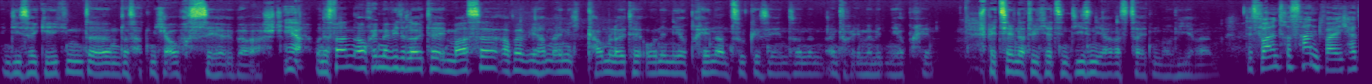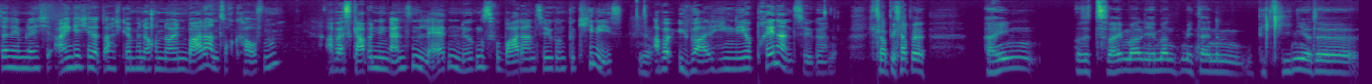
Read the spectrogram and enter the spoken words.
in dieser Gegend. Ähm, das hat mich auch sehr überrascht. Ja. Und es waren auch immer wieder Leute im Wasser, aber wir haben eigentlich kaum Leute ohne Neoprenanzug gesehen, sondern einfach immer mit Neopren. Speziell natürlich jetzt in diesen Jahreszeiten, wo wir waren. Das war interessant, weil ich hatte nämlich eigentlich gedacht, ich könnte mir noch einen neuen Badeanzug kaufen. Aber es gab in den ganzen Läden nirgendwo Badeanzüge und Bikinis. Ja. Aber überall hingen Neoprenanzüge. Ich glaube, ich habe ein oder zweimal jemand mit einem Bikini oder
